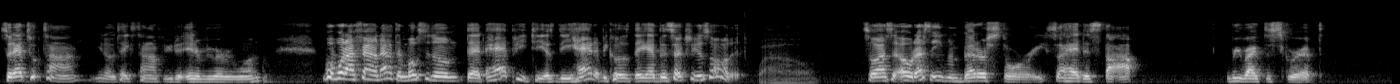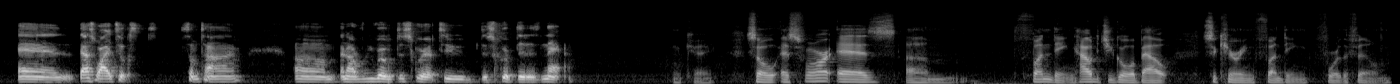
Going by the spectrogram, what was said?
So that took time. You know, it takes time for you to interview everyone. But what I found out that most of them that had PTSD had it because they had been sexually assaulted. Wow. So I said, "Oh, that's an even better story." So I had to stop, rewrite the script, and that's why it took some time. Um, and I rewrote the script to the script it is now. Okay. So as far as um, funding, how did you go about securing funding for the film?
